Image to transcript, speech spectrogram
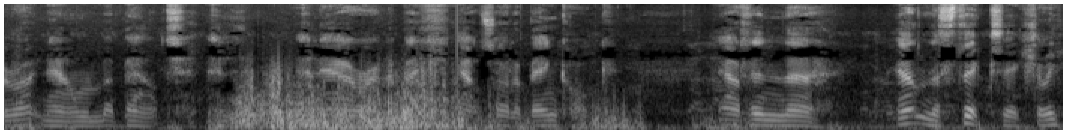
right now I'm about an, an hour and a bit outside of Bangkok, out in the out in the sticks actually,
